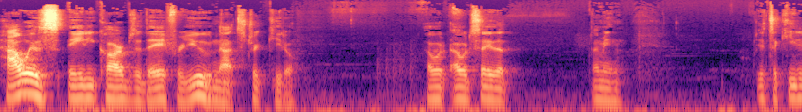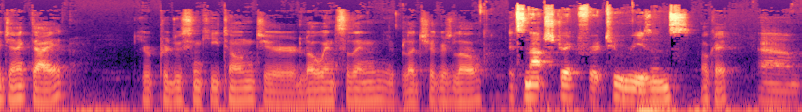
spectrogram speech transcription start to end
how is 80 carbs a day for you not strict keto? I would I would say that, I mean, it's a ketogenic diet. You're producing ketones. You're low insulin. Your blood sugar's low. It's not strict for two reasons. Okay. Um,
